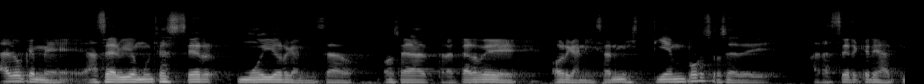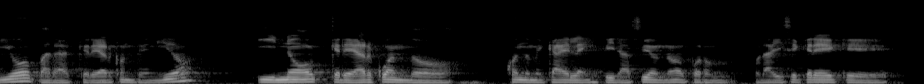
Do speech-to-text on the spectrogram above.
Algo que me ha servido mucho es ser muy organizado. O sea, tratar de organizar mis tiempos, o sea, de, para ser creativo, para crear contenido y no crear cuando, cuando me cae la inspiración, ¿no? Por, por ahí se cree que,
